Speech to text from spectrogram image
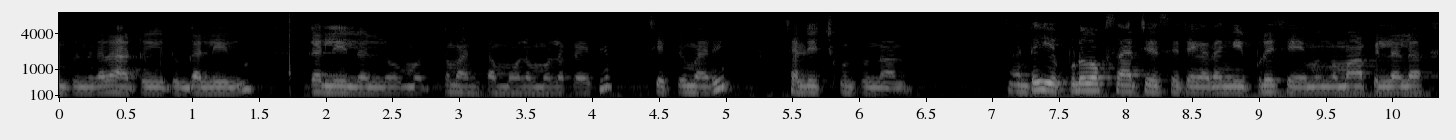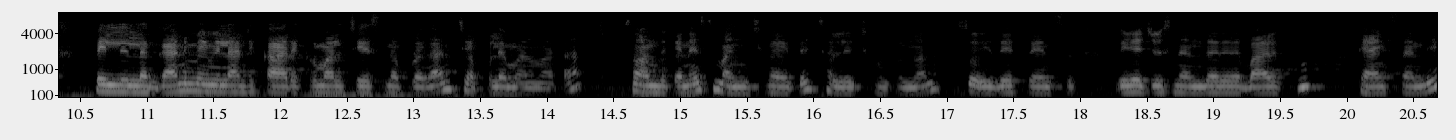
ఉంటుంది కదా. అటు ఇటు గల్లీలు గల్లీలలో మొత్తం అంతా మూల మూలకైతే చెప్పి మరి చల్లించుకుంటున్నాను. అంటే ఎప్పుడో ఒకసారి చేసేటే కదా ఇంక ఇప్పుడే చేయము. ఇంకా మా పిల్లల పెళ్ళిళ్ళకి కానీ మేము ఇలాంటి కార్యక్రమాలు చేసినప్పుడు కానీ చెప్పలేమన్నమాట. సో అందుకనేసి మంచిగా అయితే చల్లించుకుంటున్నాను. సో ఇదే ఫ్రెండ్స్ వీడియో చూసిన అందరి వారికి థ్యాంక్స్ అండి.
